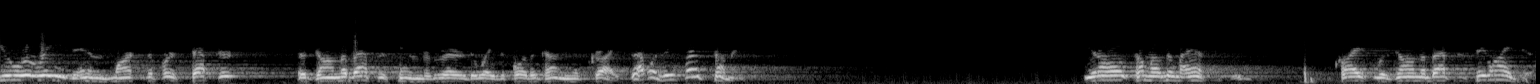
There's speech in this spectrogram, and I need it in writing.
you will read in Mark the first chapter that John the Baptist came to prepare the way before the coming of Christ. That was his first coming. You know, some of them asked Christ was John the Baptist Elijah.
